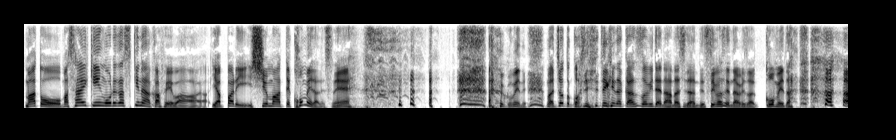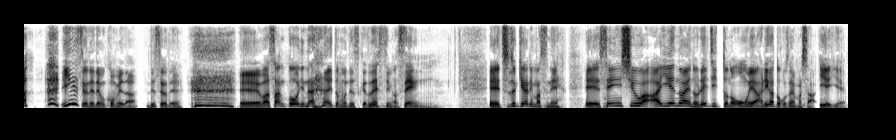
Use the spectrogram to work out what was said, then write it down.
まあ、あと、まあ、最近俺が好きなカフェはやっぱり一周回ってコメダですね ごめんね。まあちょっと個人的な感想みたいな話なんですいません、ナベさん。コメダ。いいですよね、でもコメダ。ですよね。えー、まあ参考にならないと思うんですけどね、すいません。えー、続きありますね、えー、先週は INI のレジットのオンエアありがとうございました。いえいえ。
